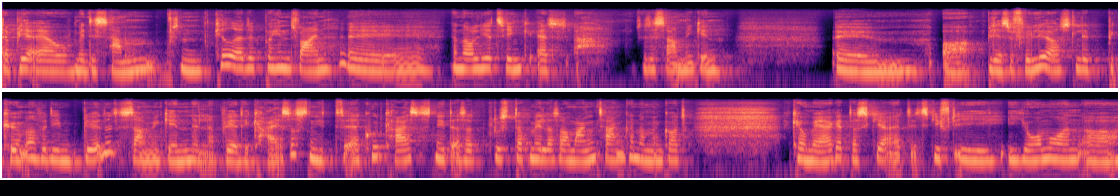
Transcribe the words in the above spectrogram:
der bliver jeg jo med det samme sådan ked af det på hendes vegne. Øh, jeg når lige at tænke, at øh, det er det samme igen. Øhm, og bliver selvfølgelig også lidt bekymret, fordi bliver det det samme igen, eller bliver det kejsersnit, akut kejsersnit? Altså, plus der melder sig jo mange tanker, når man godt kan jo mærke, at der sker et, et skift i, i jordmoren, og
